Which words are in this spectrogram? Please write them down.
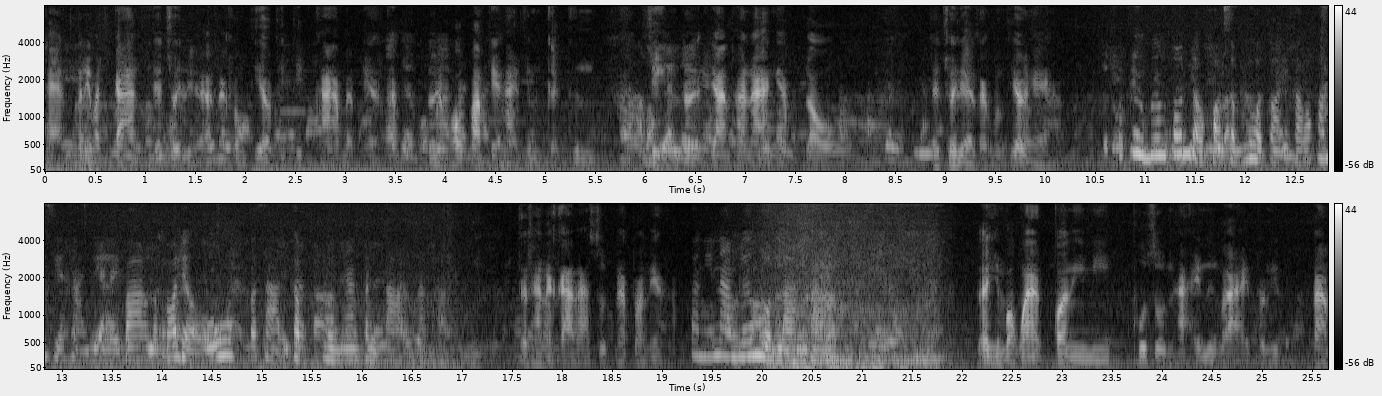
แผนปฏิบัติการที่จะช่วยเหลือนักท่องเที่ยวที่ติดค้างแบบเนี้ยครับโดยเฉพาะความเสียหายที่มันเกิดขึ้นสิ่งโดยยานพาหนะเงี้ยเราจะช่วยเหลือนักท่องเที่ยวยังไงครับก็คือเบื้องต้นเดี๋ยวขอสำรวจก่อนค่ะว่าความเสียหายมีอะไรบ้าง แล้วก็เดี๋ยวประสานกับหน่วยงานต่างๆนะคะสถานการณ์ล่าสุดนะตอนเนี้ยครับตอนนี้น้ำเริ่มลดแล้วค่ะ แล้วเห็นบอกว่ากรณีมีผู้สูญหายหนึ่งราย ตอนนี้ตาม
